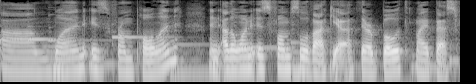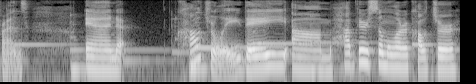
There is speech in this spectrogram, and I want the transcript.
Um, one is from Poland, and the other one is from Slovakia. They're both my best friends. And culturally, they um, have very similar culture.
